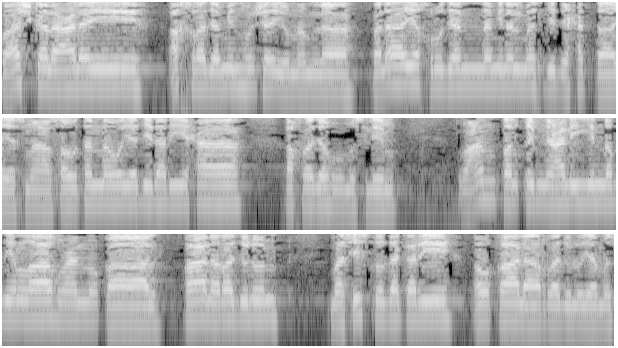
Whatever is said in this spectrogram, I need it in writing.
فأشكل عليه أخرج منه شيء أم لا؟ فلا يخرجن من المسجد حتى يسمع صوتا أو يجد ريحا. أخرجه مسلم. وعن طلق بن علي رضي الله عنه قال قال رجل مسست ذكري؟ أو قال الرجل يمس,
